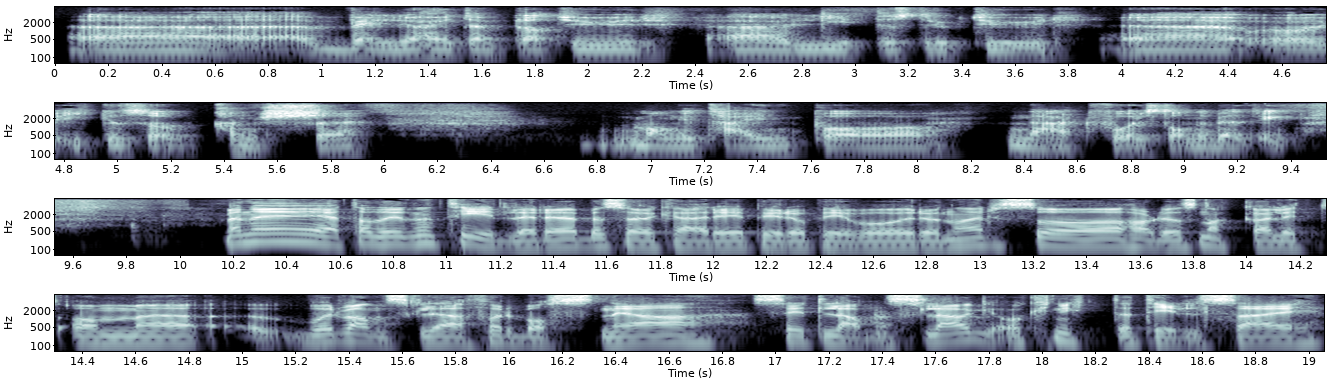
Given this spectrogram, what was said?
veldig høy temperatur, lite struktur og ikke så kanskje mange tegn på nært forestående bedring. Men i et av dine tidligere besøk her i Pyro Pivo, Runar, så har du jo snakka litt om eh, hvor vanskelig det er for Bosnia sitt landslag å knytte til seg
